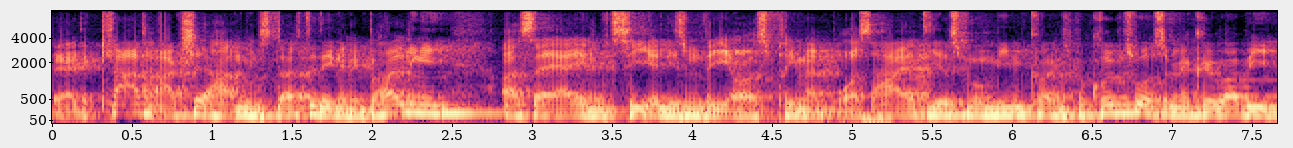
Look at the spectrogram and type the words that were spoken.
er det klart aktier, jeg har min største del af min beholdning i. Og så er NFT'er ligesom det, jeg også primært bruger. Så har jeg de her små meme coins på kryptoer, som jeg køber op i.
